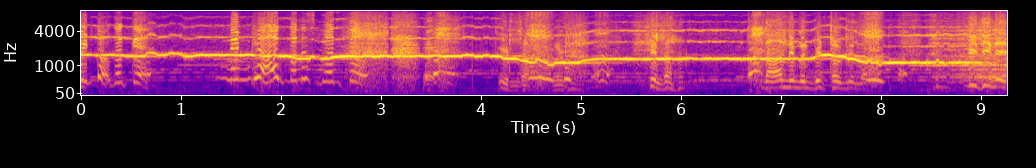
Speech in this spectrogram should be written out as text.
ಬಿಟ್ಟು ಹೋಗಕ್ಕೆ ನಿಮ್ಗೆ ಯಾಕೆ ಮನಸ್ಸು ಬಂತು? ಇಲ್ಲ ಇಲ್ಲ ನಾನು ನಿಮ್ಮನ್ನು ಬಿಟ್ಟು ಹೋಗ್ಲಿಲ್ಲ ವಿಧಿನೇ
